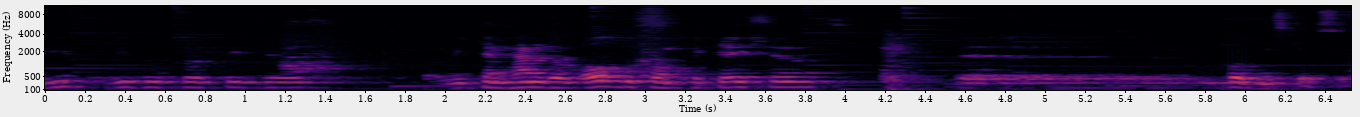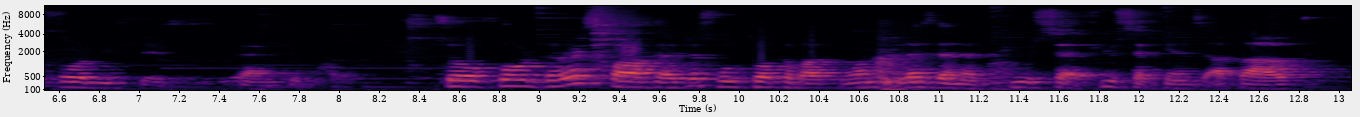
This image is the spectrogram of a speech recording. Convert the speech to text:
re- redo procedures. We can handle all the complications uh, For these cases. for these cases. Yeah. Thank you. So for the rest part, I just will talk about one less than a few se- few seconds about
